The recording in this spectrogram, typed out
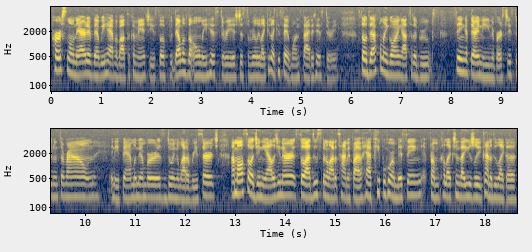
personal narrative that we have about the Comanches. So that was the only history, it's just really like like you said, one-sided history. So definitely going out to the groups, seeing if there are any university students around, any family members, doing a lot of research. I'm also a genealogy nerd, so I do spend a lot of time if I have people who are missing from collections. I usually kind of do like a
